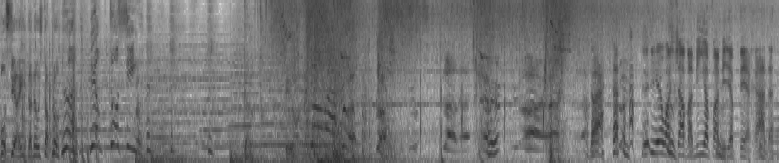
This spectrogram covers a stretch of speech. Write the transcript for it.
Você ainda não está pronto! Ah, Eu tô sim! Garoto, e eu achava a minha família ferrada.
